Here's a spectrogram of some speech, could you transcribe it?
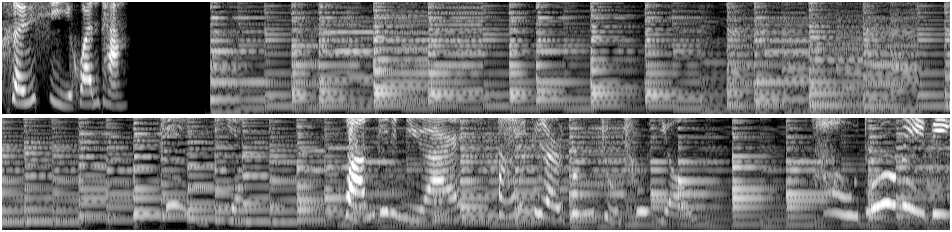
很喜欢他。这一天皇帝的女儿白德尔公主出游，好多卫兵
